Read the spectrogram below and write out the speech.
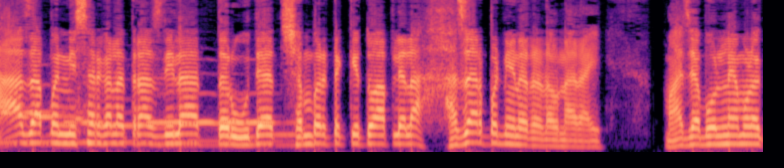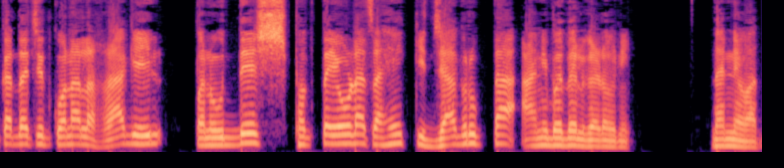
आज आपण निसर्गाला त्रास दिला तर उद्या शंभर टक्के तो आपल्याला हजार पटीने रडवणार आहे. माझ्या बोलण्यामुळे कदाचित कोणाला राग येईल पण उद्देश फक्त एवढाच आहे की जागरूकता आणि बदल घडवणे. धन्यवाद.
